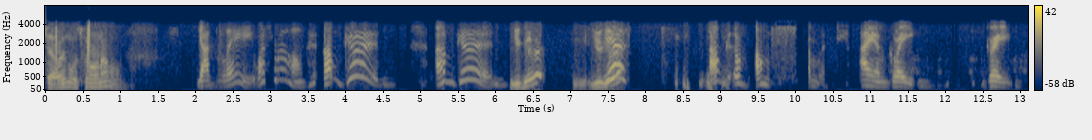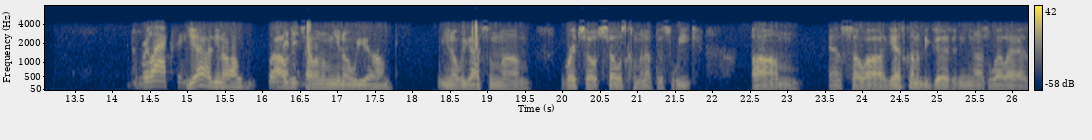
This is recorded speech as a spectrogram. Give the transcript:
Sheldon, what's going on? Got delayed. What's wrong? I'm good. I'm good. You good? You good? Yes. I'm, I'm. I'm. I'm. I am great. Great. Relaxing. Yeah, you know, I was, For a I was just telling them, you know, we um, you know, we got some um great show, shows coming up this week. Um, and so uh, yeah, it's gonna be good, and you know, as well as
